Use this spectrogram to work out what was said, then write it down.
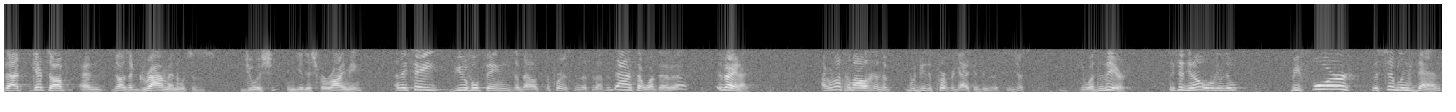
that gets up and does a grammon, which is Jewish in Yiddish for rhyming, and they say beautiful things about the person that's about to dance or whatever. It's very nice. Avram Malach is would be the perfect guy to do this. He just, he wasn't there. So he said, you know what we're going to do? Before the siblings dance,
